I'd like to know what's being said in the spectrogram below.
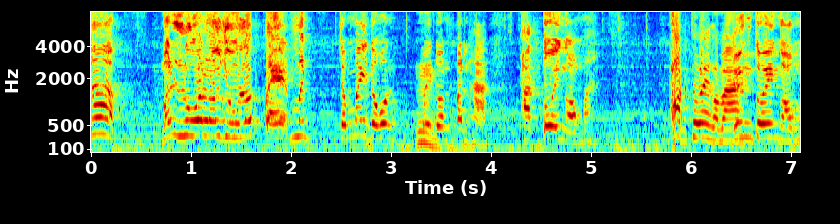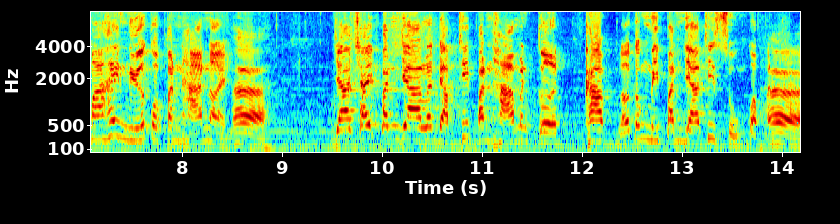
ถ้ามันรัวเราอยู่แล้วเตะมันจะไม่โดนอืม ไม่โดนปัญหาผลักตัวเองออกมา ผลักตัวเองออกมาดึงตัวเองออกมาให้เหนือกว่าปัญหาหน่อย เอออย่าใช้ปัญญาระดับที่ปัญหามันเกิด ครับ เราต้องมีปัญญาที่สูงกว่าปัญเอหา อ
